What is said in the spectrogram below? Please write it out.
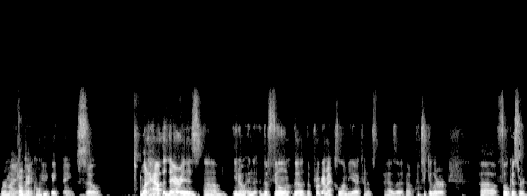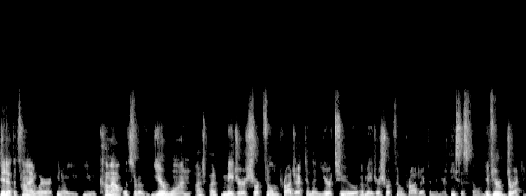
were my, Okay, my cool. two big things so what happened there is um, you know in the, the film the the program at columbia kind of has a, a particular uh, focus or did at the time where you know you, you come out with sort of year one a, a major short film project and then year two a major short film project and then your thesis film if you're directing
